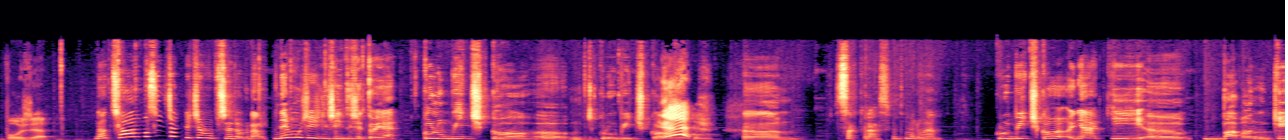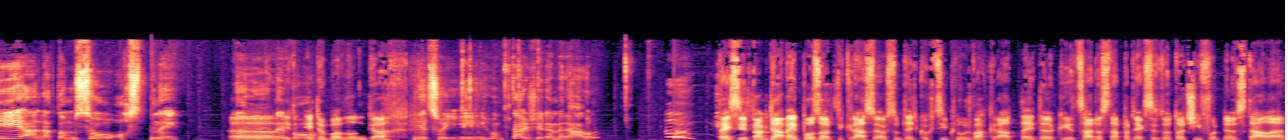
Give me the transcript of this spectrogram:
Bože. No co, musím se k čemu přirovnat. Nemůžeš říct, že to je klubíčko, um, klubíčko, Je! um, sakra, se to jmenuje? Klubíčko nějaký uh, bavlnky a na tom jsou ostny. Uh, nebo- je, je to bavlnka. Něco jiného. Takže jdeme dál. Tak si fakt dávej pozor, ty krásu, jak jsem teďko chcípnul dvakrát. Tady to je docela dost napad, jak se to točí furt neustále.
